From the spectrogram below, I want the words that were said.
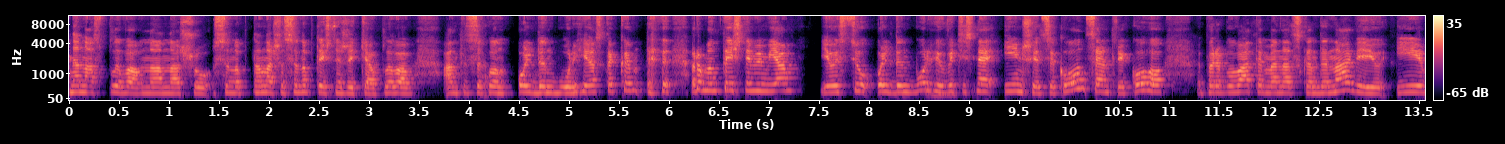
на нас впливав на нашу на наше синоптичне життя, впливав антициклон Ольденбургія з таким романтичним ім'ям. І ось цю Ольденбургію витісняє інший циклон, центр якого перебуватиме над Скандинавією, і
